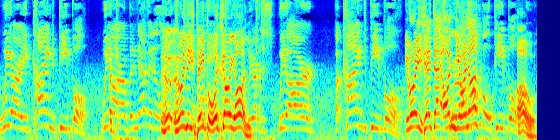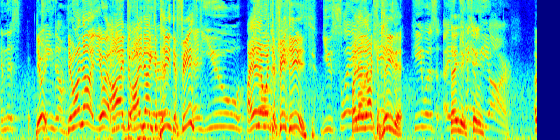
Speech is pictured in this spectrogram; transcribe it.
We are a kind people. We are a benevolent. Who- who are these people? What's going on? We are just. We are a kind people. You already said that on We're humble people. Oh. In this You, kingdom. Your honor, your, And I, you I like to plead the And fifth. you. I don't know what the the fifth is. You slayed but I like to king. plead it. He was a Slay the king, king. of VR.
